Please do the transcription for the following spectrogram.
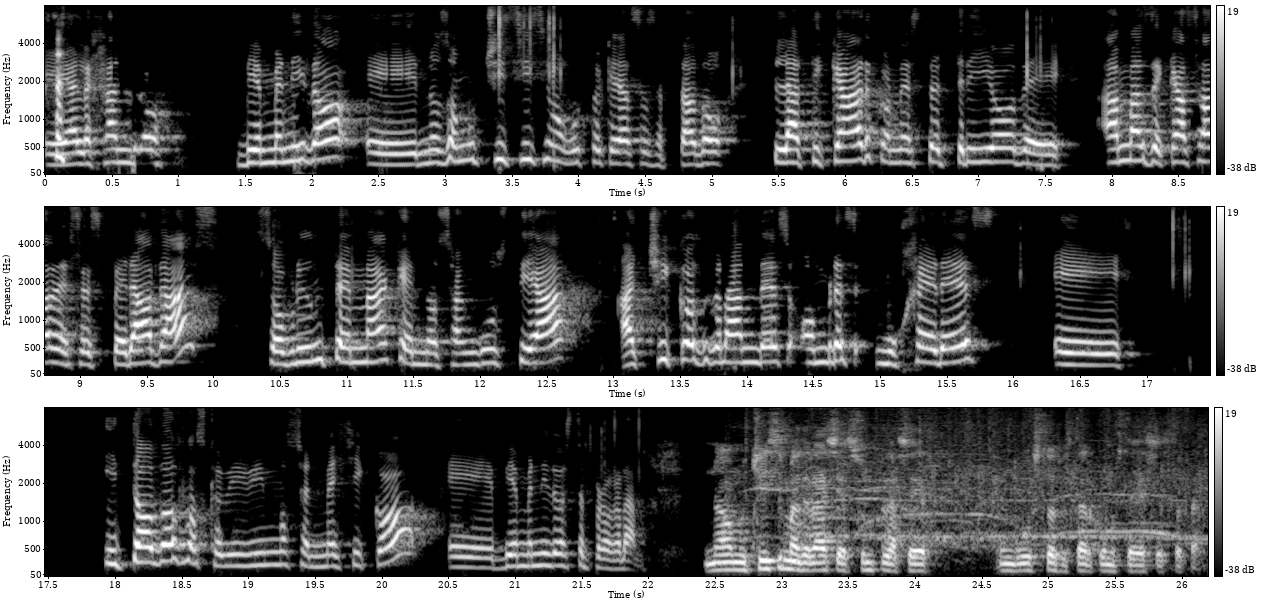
Eh, Alejandro, bienvenido. Eh, nos da muchísimo gusto que hayas aceptado platicar con este trío de amas de casa desesperadas sobre un tema que nos angustia a chicos grandes, hombres, mujeres eh, y todos los que vivimos en México. Eh, bienvenido a este programa. No, muchísimas gracias, un placer, un gusto estar con ustedes esta tarde.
